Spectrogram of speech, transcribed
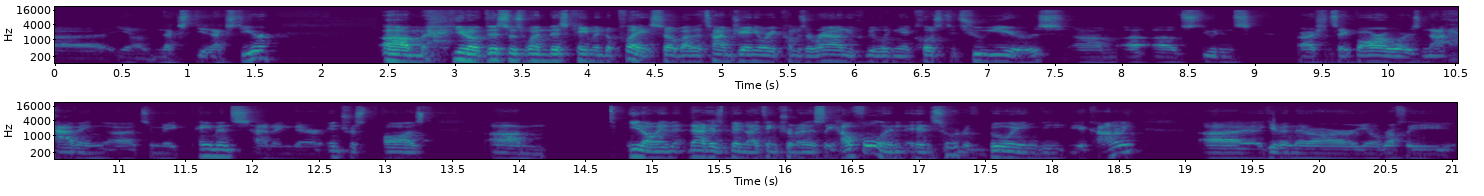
uh, you know, next next year um, you know, this is when this came into play. So by the time January comes around, you could be looking at close to two years um, of students, or I should say, borrowers not having uh, to make payments, having their interest paused. Um, you know, and that has been, I think, tremendously helpful in, in sort of buoying the, the economy, uh, given there are, you know, roughly,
